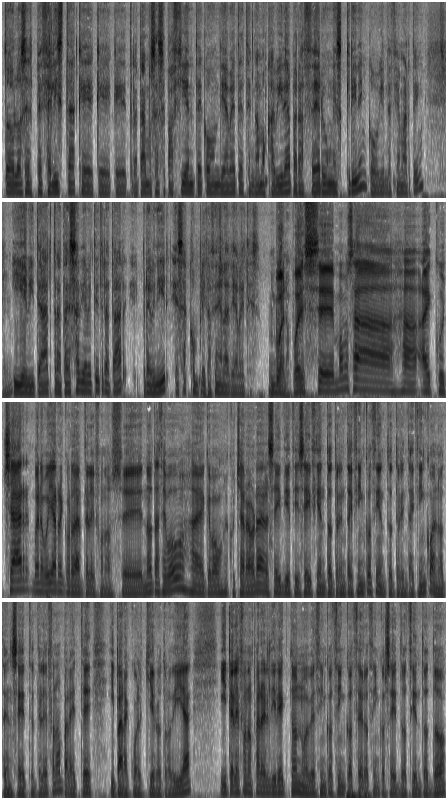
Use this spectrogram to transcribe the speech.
todos los especialistas que, tratamos a ese paciente con diabetes tengamos cabida para hacer un screening, como bien decía Martín, y evitar, tratar esa diabetes y tratar, prevenir esas complicaciones de la diabetes. Bueno, pues eh, vamos a, escuchar, bueno, voy a recordar teléfonos. Eh, notas de voz eh, que vamos a escuchar ahora, el 616 135 135 135, anótense este teléfono para este y para cualquier otro día. Y teléfonos para el directo 955-056-202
